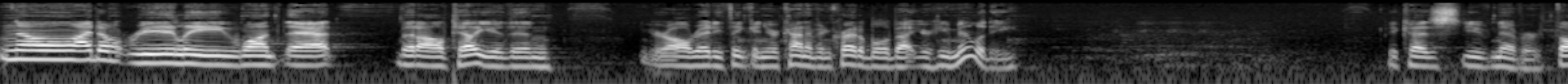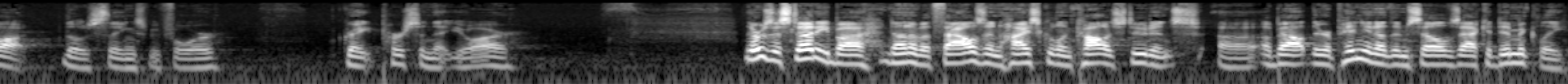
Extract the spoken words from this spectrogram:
no, I don't really want that. But I'll tell you, then you're already thinking you're kind of incredible about your humility because you've never thought those things before. Great person that you are. There was a study by done of a thousand high school and college students uh, about their opinion of themselves academically.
